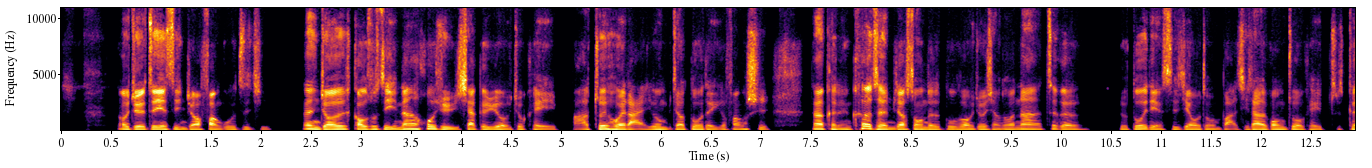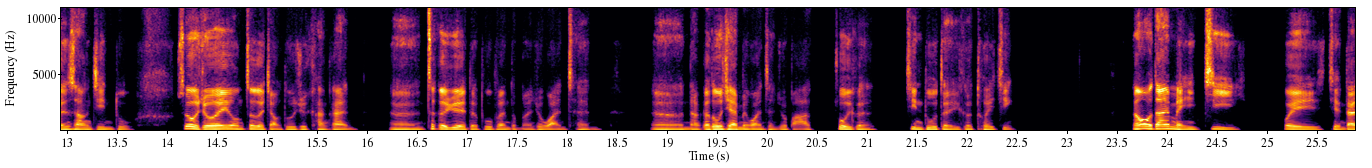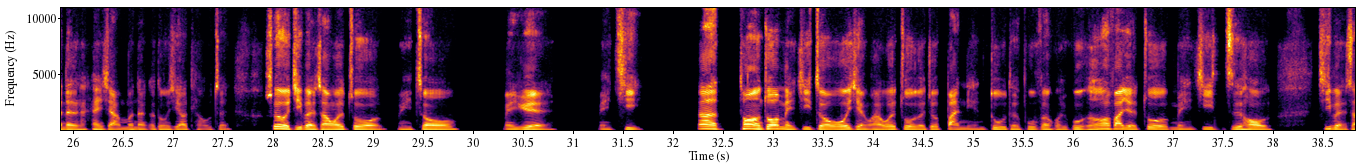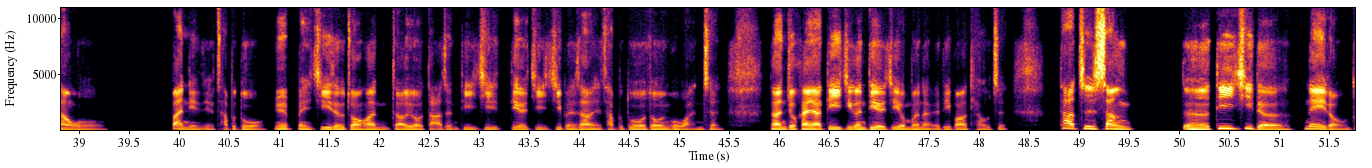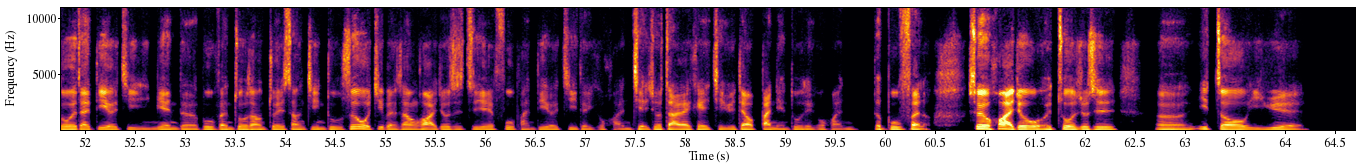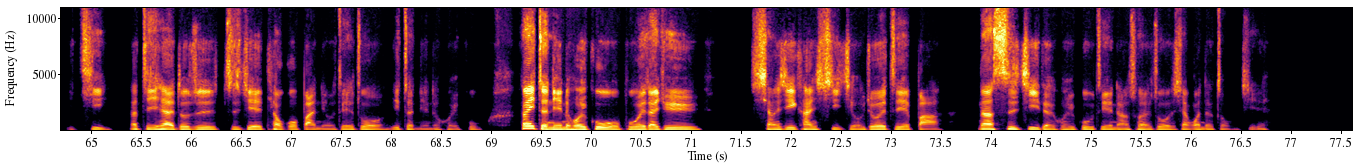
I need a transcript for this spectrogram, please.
那我觉得这件事情就要放过自己，那你就要告诉自己，那或许下个月我就可以把它追回来，用比较多的一个方式。那可能课程比较松的部分，我就想说，那这个。有多一点时间，我怎么把其他的工作可以跟上进度？所以我就会用这个角度去看看，嗯、这个月的部分怎么样去完成？呃，哪个东西还没完成，就把它做一个进度的一个推进。然后我当然每一季会简单的看一下我们哪个东西要调整，所以我基本上会做每周、每月、每季。那通常做每季之后，我以前我还会做个就半年度的部分回顾，可是我发觉做每季之后，基本上我。半年也差不多，因为每季的状况只要有达成第一季、第二季，基本上也差不多都能够完成。那你就看一下第一季跟第二季有没有哪个地方要调整。大致上，呃，第一季的内容都会在第二季里面的部分做上追上进度，所以我基本上的话也就是直接复盘第二季的一个环节，就大概可以解决掉半年度的一个环的部分了。所以后来就我会做就是，呃，一周、一月、一季。那接下来都是直接跳过半年，我直接做一整年的回顾。那一整年的回顾，我不会再去详细看细节，我就会直接把那四季的回顾直接拿出来做相关的总结。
